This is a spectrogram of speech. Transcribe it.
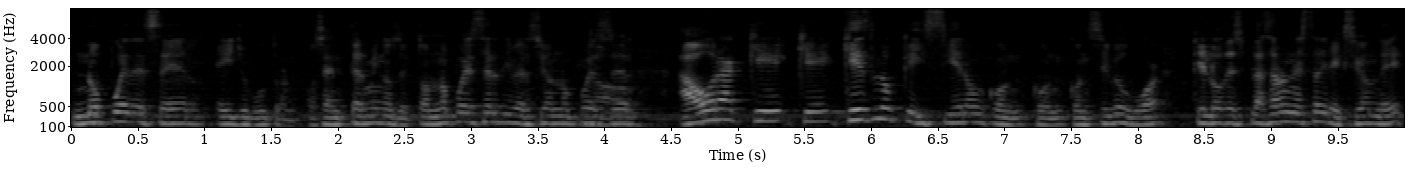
no puede ser Age of Ultron. O sea, en términos de tono, no puede ser diversión, no puede No. ser. Ahora, ¿qué, qué, qué es lo que hicieron con, con, con Civil War? Que lo desplazaron en esta dirección de.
